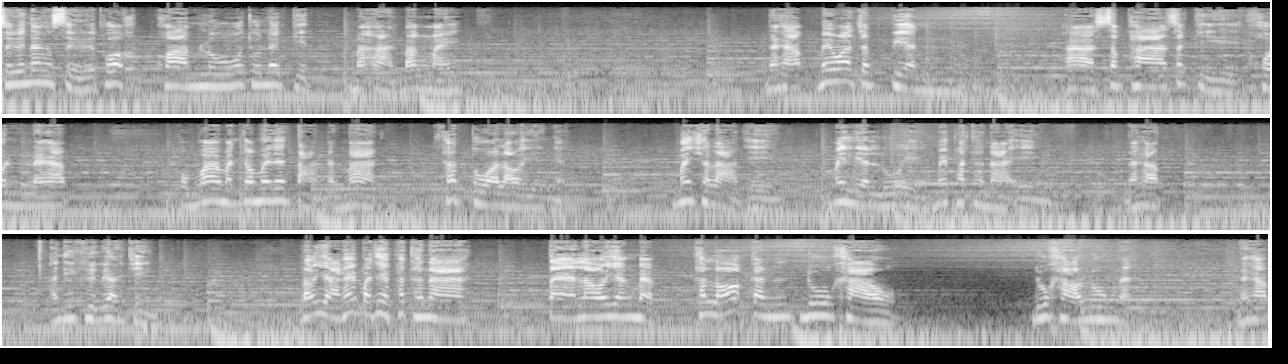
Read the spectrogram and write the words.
ซื้อหนังสือพวกความรู้ธุรกิจมาอ่านบ้างไหมนะครับ ไม่ว่าจะเปลี่ยนอ่าสภาสักกี่คนนะครับ ผมว่ามันก็ไม่ได้ต่างกันมาก ถ้าตัวเราเองเนี่ยไม่ฉลาดเอง ไม่เรียนรู้เองไม่พัฒนาเองนะครับ อันนี้คือเรื่องจริง เราอยากให้ประเทศพัฒนา แต่เรายังแบบทะเลาะกันดูข่าว ดูข่าวลุงน่ะ นะครับ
